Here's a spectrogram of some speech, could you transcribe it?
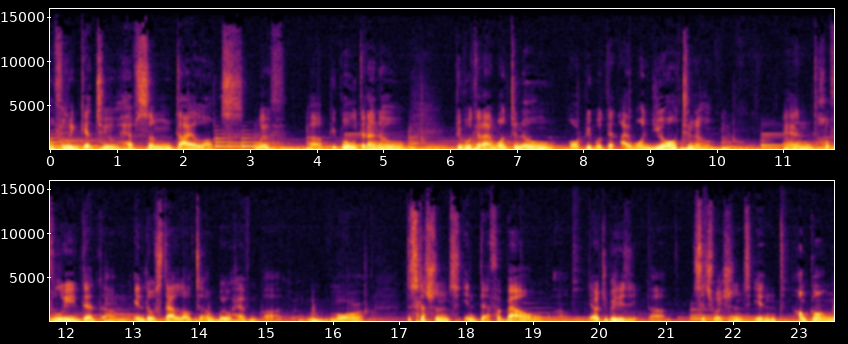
hopefully get to have some dialogues with uh, people that I know, people that I want to know, or people that I want you all to know. And hopefully, that um, in those dialogues, uh, we'll have uh, more discussions in depth about um, LGBT um, situations in Hong Kong,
